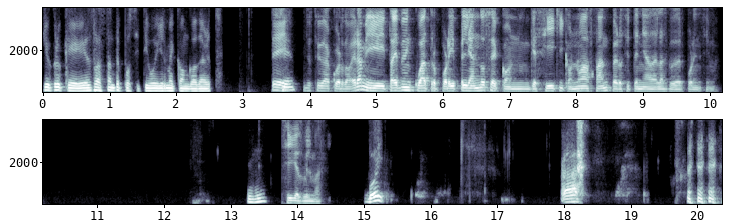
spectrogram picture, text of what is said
yo creo que es bastante positivo irme con Goddard. Sí, yo estoy de acuerdo. Era mi Titan 4 por ahí peleándose con Gesicki y con Noah Fan, pero sí tenía a Dallas Goddard por encima. Sigues, Wilmar. Voy. Ah.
